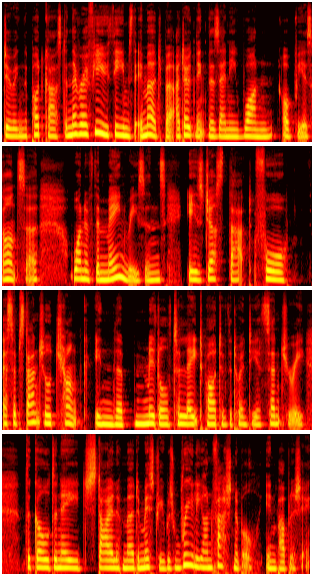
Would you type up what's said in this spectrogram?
doing the podcast, and there are a few themes that emerge, but I don't think there's any one obvious answer. One of the main reasons is just that for a substantial chunk in the middle to late part of the 20th century, the golden age style of murder mystery was really unfashionable in publishing.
